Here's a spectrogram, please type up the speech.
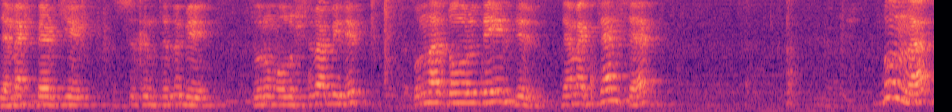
demek belki sıkıntılı bir durum oluşturabilir. Bunlar doğru değildir demektense bunlar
